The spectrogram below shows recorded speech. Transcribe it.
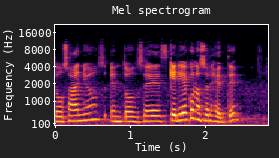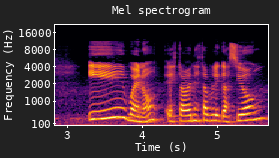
dos años, entonces quería conocer gente. Y bueno, estaba en esta aplicación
